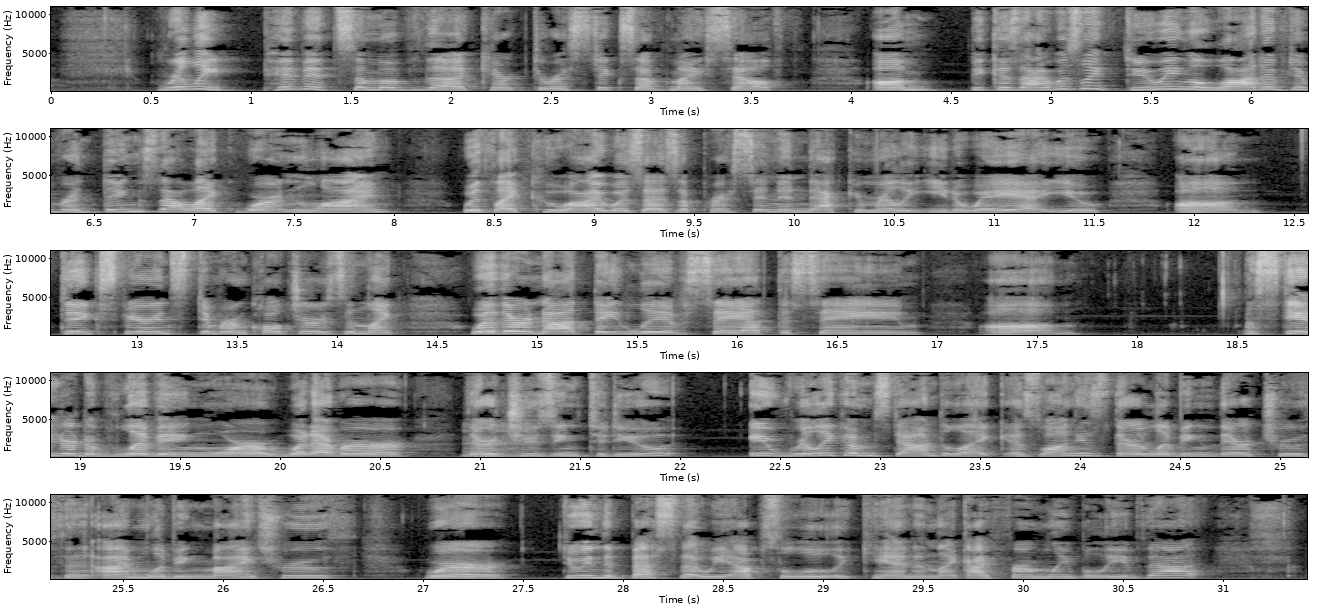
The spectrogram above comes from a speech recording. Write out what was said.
really pivot some of the characteristics of myself um because I was like doing a lot of different things that like weren't in line with like who I was as a person and that can really eat away at you um to experience different cultures and like whether or not they live say at the same um a standard of living or whatever they're choosing to do it really comes down to like as long as they're living their truth and I'm living my truth we're doing the best that we absolutely can and like I firmly believe that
